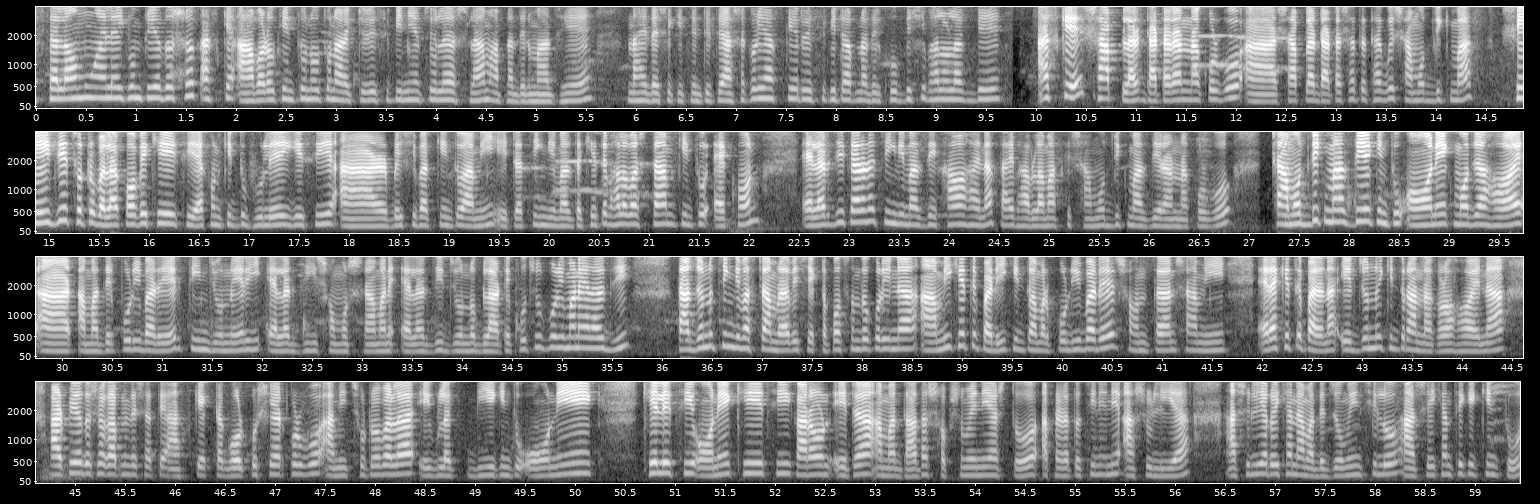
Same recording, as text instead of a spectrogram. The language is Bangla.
আসসালামু আলাইকুম, প্রিয় দর্শক। আজকে আবারও কিন্তু নতুন আরেকটি রেসিপি নিয়ে চলে আসলাম আপনাদের মাঝে। নাহিদা সে কিচেনটিতে আশা করি আজকের রেসিপিটা আপনাদের খুব বেশি ভালো লাগবে। আজকে শাপলার ডাটা রান্না করব, আর শাপলার ডাটার সাথে থাকবে সামুদ্রিক মাছ। সেই যে ছোটবেলা কবে খেয়েছি, এখন কিন্তু ভুলেই গেছি। আর বেশিরভাগ কিন্তু আমি এটা চিংড়ি মাছটা খেতে ভালোবাসতাম, কিন্তু এখন অ্যালার্জির কারণে চিংড়ি মাছ দিয়ে খাওয়া হয় না, তাই ভাবলাম আজকে সামুদ্রিক মাছ দিয়ে রান্না করব। সামুদ্রিক মাছ দিয়ে কিন্তু অনেক মজা হয়, আর আমাদের পরিবারের তিনজনেরই অ্যালার্জি সমস্যা মানে অ্যালার্জির জন্য ব্লাডে প্রচুর পরিমাণে অ্যালার্জি। তার জন্য চিংড়ি মাছটা আমরা বেশি একটা পছন্দ করি না। আমি খেতে পারি, কিন্তু আমার পরিবারের সন্তান, স্বামী, এরা খেতে পারে না, এর জন্যই কিন্তু রান্না করা হয় না। আর প্রিয় দর্শক, আপনাদের সাথে আজকে একটা গল্প শেয়ার করব। আমি ছোটোবেলা এগুলা দিয়ে কিন্তু অনেক খেলেছি, অনেক খেয়েছি, কারণ এটা আমার দাদা সবসময় নিয়ে আসতো। আপনারা তো চিনেনি আশুলিয়া। আশুলিয়ার ওইখানে আমাদের জমিন ছিল। আর সেইখান থেকে কিন্তু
